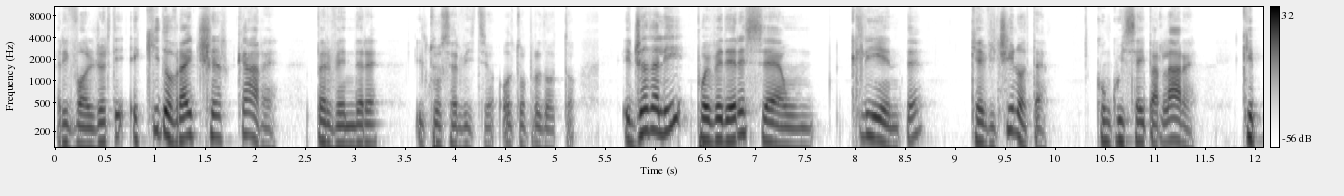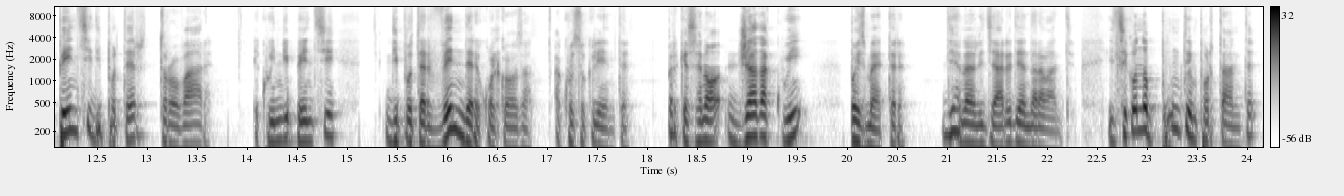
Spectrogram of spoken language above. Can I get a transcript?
rivolgerti e chi dovrai cercare per vendere il tuo servizio o il tuo prodotto. E già da lì puoi vedere se è un cliente che è vicino a te, con cui sai parlare, che pensi di poter trovare e quindi pensi di poter vendere qualcosa a questo cliente, perché se no già da qui puoi smettere di analizzare e di andare avanti. Il secondo punto importante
